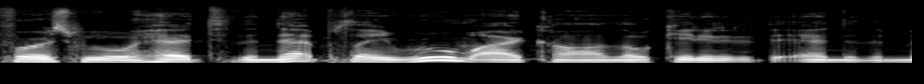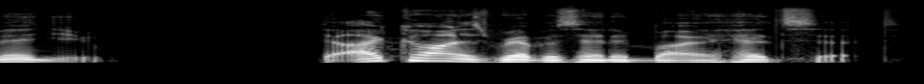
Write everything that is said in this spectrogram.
First, we will head to the NetPlay room icon located at the end of the menu. The icon is represented by a headset.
